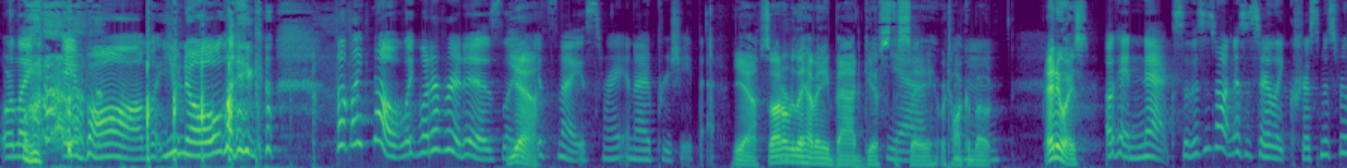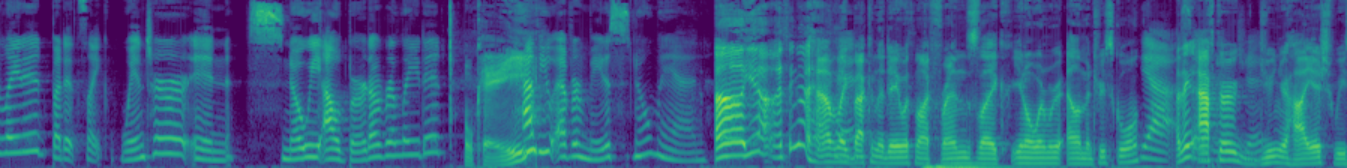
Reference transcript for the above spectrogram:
or like a bomb, you know, like But like no, like whatever it is, like Yeah. it's nice, right? And I appreciate that. Yeah, so I don't really have any bad gifts to say or talk about. Mm-hmm. Anyways, Okay, next. So this is not necessarily Christmas related, but it's like winter in snowy Alberta related. okay. Have you ever made a snowman? Uh, yeah, I think I have like back in the day with my friends, like you know when we were elementary school. Yeah, I think so after legit. junior high-ish, we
